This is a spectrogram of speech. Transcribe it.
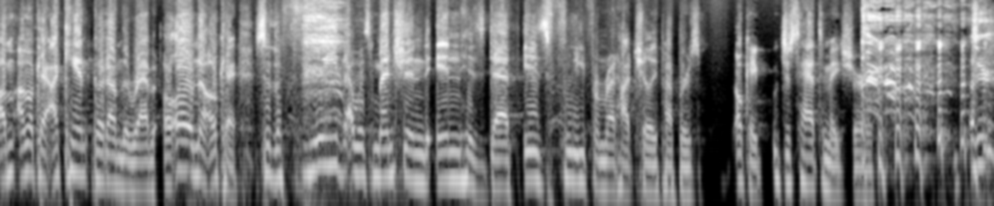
I'm, I'm okay. I can't go down the rabbit. Oh, oh no. Okay. So the flea that was mentioned in his death is flea from Red Hot Chili Peppers. Okay, just had to make sure. do,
